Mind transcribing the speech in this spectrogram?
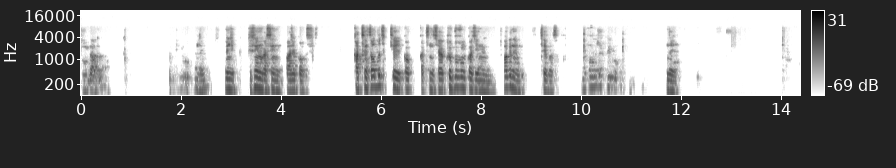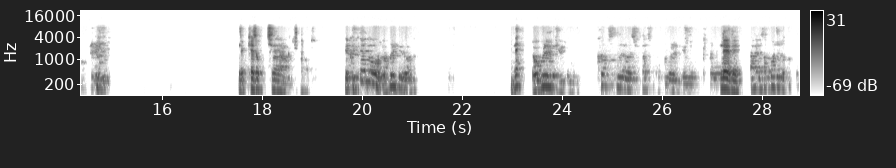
정답은 네. 왠지 교수님 말씀이 맞을 것 같습니다. 같은 서브젝트일 것 같은데 제가 그 부분까지는 확인을 못 해봐서. 서브젝트이고 네. 네, 계속 진행할게요. 근데 그때도 novel view로 네? novel view cross sequence novel view 네네. 하면서 포즈도 바뀌고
